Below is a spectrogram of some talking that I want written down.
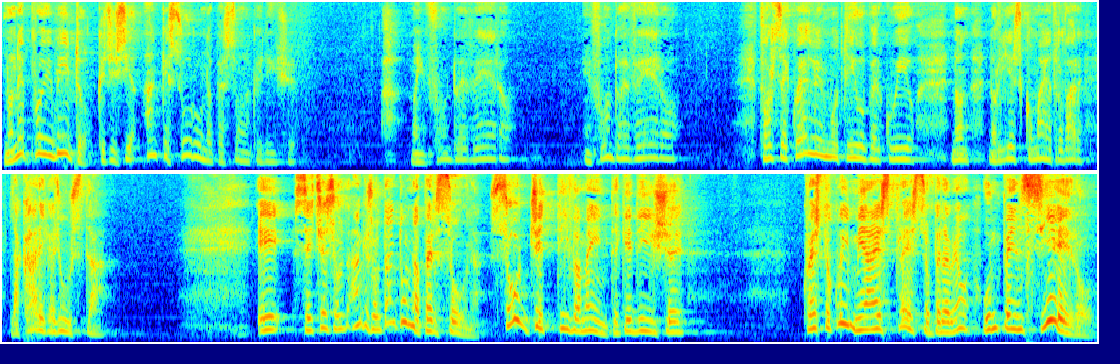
non è proibito che ci sia anche solo una persona che dice, ah, ma in fondo è vero, in fondo è vero. Forse è quello il motivo per cui io non, non riesco mai a trovare la carica giusta. E se c'è anche soltanto una persona soggettivamente che dice questo qui mi ha espresso per la prima volta un pensiero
